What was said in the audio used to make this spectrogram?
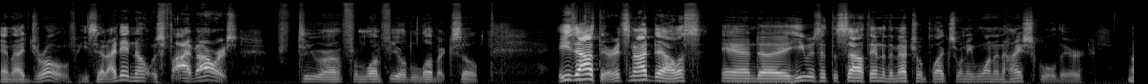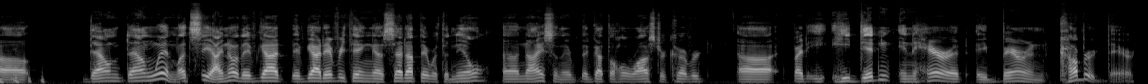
and I drove. He said I didn't know it was 5 hours to uh, from Love Field to Lubbock. So he's out there. It's not Dallas and uh, he was at the south end of the Metroplex when he won in high school there. Uh, down downwind. Let's see. I know they've got they've got everything uh, set up there with the nil, uh, nice, and they've got the whole roster covered. Uh, but he, he didn't inherit a barren cupboard there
